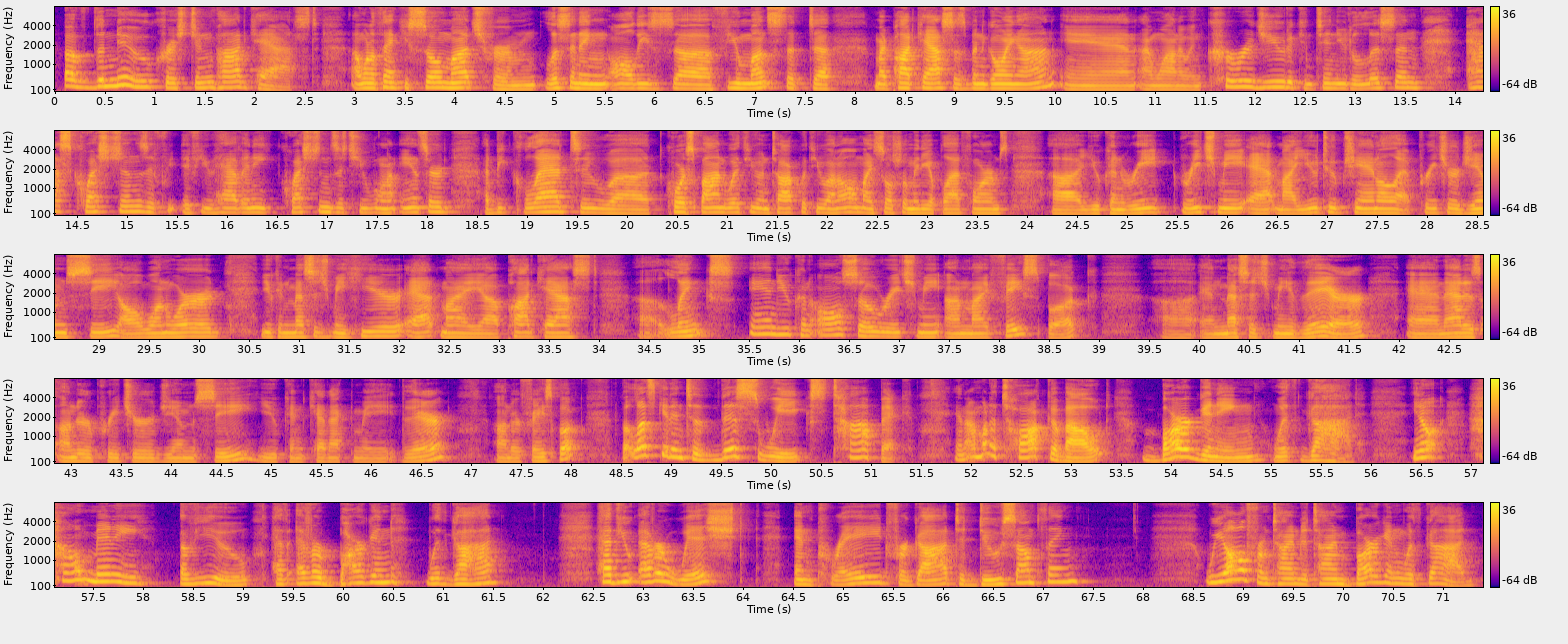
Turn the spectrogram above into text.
of the New Christian Podcast. I want to thank you so much for listening all these uh, few months that uh, my podcast has been going on, and I want to encourage you to continue to listen ask questions if, if you have any questions that you want answered. I'd be glad to uh, correspond with you and talk with you on all my social media platforms. Uh, you can re- reach me at my YouTube channel at Preacher Jim C, all one word. You can message me here at my uh, podcast uh, links, and you can also reach me on my Facebook uh, and message me there and that is under Preacher Jim C. You can connect me there under Facebook. But let's get into this week's topic. And I'm going to talk about bargaining with God. You know, how many of you have ever bargained with God? Have you ever wished and prayed for God to do something? We all, from time to time, bargain with God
